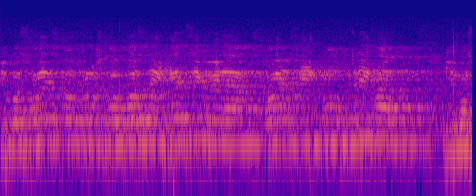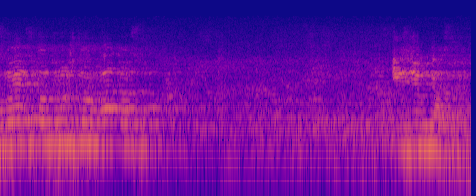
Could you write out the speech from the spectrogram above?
Југословенско друштво Босна и Херцеговина, Словенски клуб Триглав, Југословенско друштво Младост из Јукасна.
